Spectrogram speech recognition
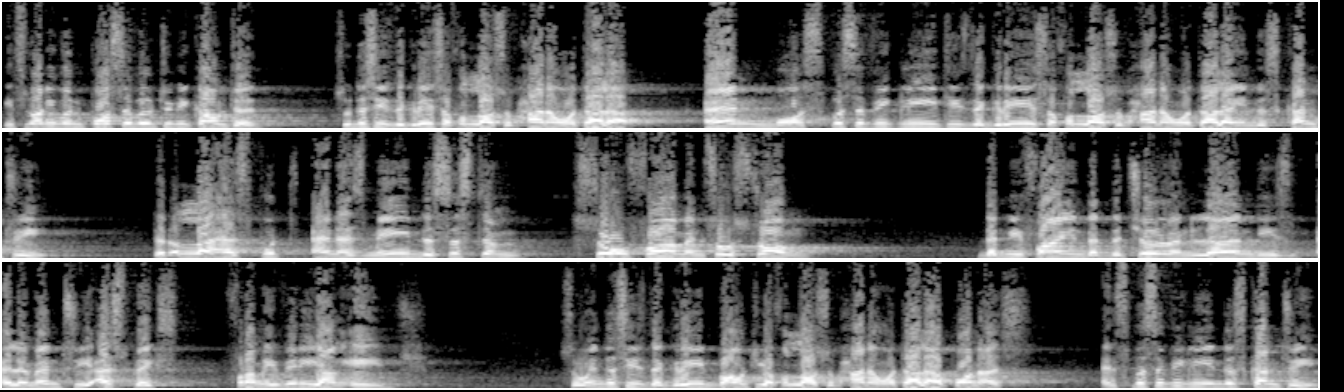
It's not even possible to be counted. So this is the grace of Allah subhanahu wa ta'ala. And more specifically, it is the grace of Allah subhanahu wa ta'ala in this country that Allah has put and has made the system so firm and so strong that we find that the children learn these elementary aspects from a very young age. So when this is the great bounty of Allah subhanahu wa ta'ala upon us, and specifically in this country,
